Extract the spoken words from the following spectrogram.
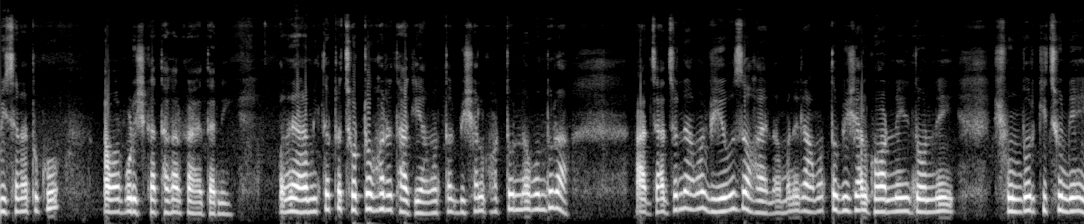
বিছানাটুকু আমার পরিষ্কার থাকার কায়দা নেই। মানে আমি তো একটা ছোট্ট ঘরে থাকি। আমার তো আর বিশাল ঘর তো না বন্ধুরা? আর যার জন্য আমার ভিউজও হয় না। মানে আমার তো বিশাল ঘর নেই দর নেই সুন্দর কিছু নেই।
